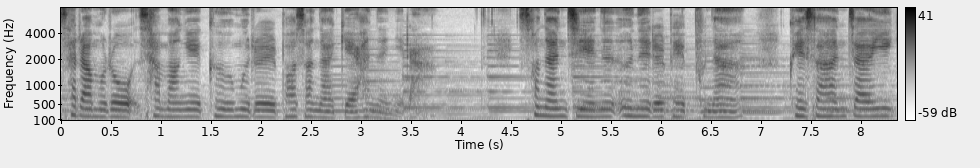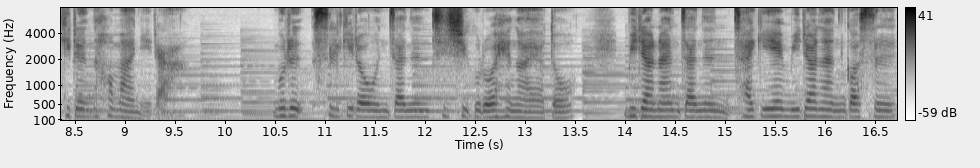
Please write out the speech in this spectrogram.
사람으로 사망의 그물을 벗어나게 하느니라. 선한 지혜는 은혜를 베푸나 괴사한 자의 길은 험하니라. 무릇 슬기로운 자는 지식으로 행하여도 미련한 자는 자기의 미련한 것을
